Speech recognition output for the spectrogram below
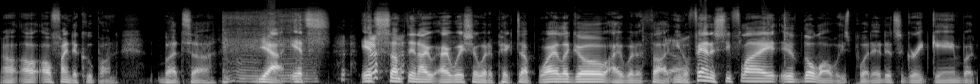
I'll, I'll, I'll find a coupon. But uh, yeah, it's it's something I, I wish I would have picked up a while ago. I would have thought, you know, Fantasy Flight, it, they'll always put it. It's a great game, but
